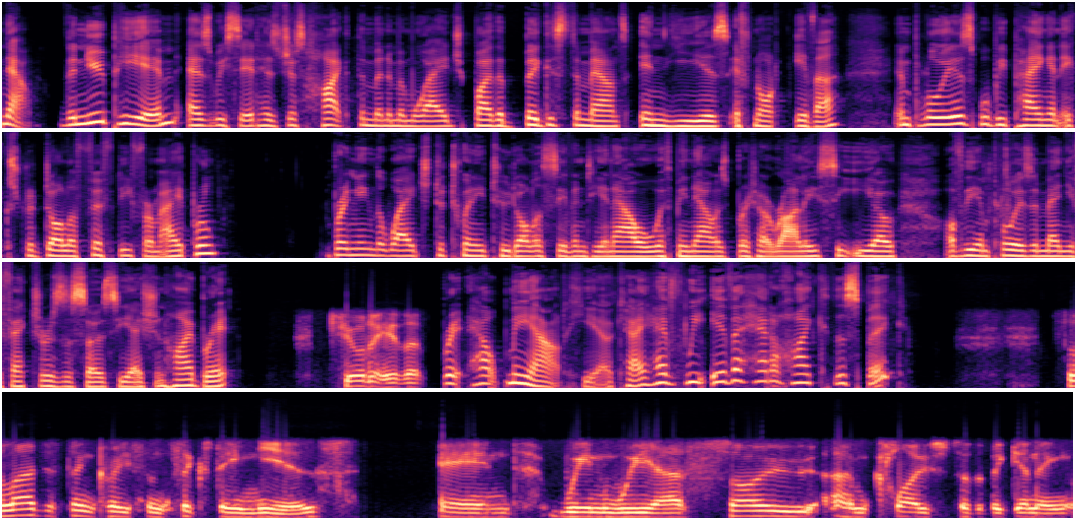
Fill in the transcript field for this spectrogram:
Now, the new PM, as we said, has just hiked the minimum wage by the biggest amounts in years, if not ever. Employers will be paying an extra $1.50 from April bringing the wage to $22.70 an hour. With me now is Brett O'Riley, CEO of the Employers and Manufacturers Association. Hi, Brett. Sure to hear that. Brett, help me out here, okay? Have we ever had a hike this big? It's the largest increase in 16 years. And when we are so um, close to the beginning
